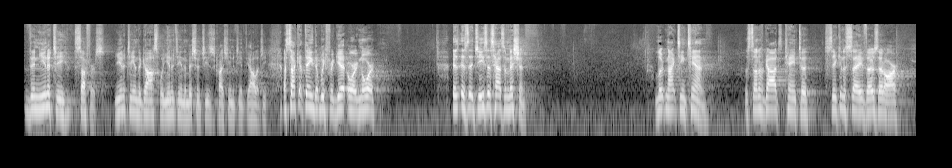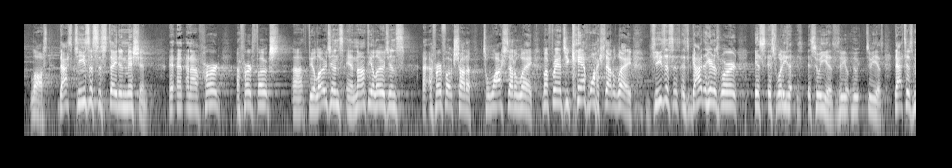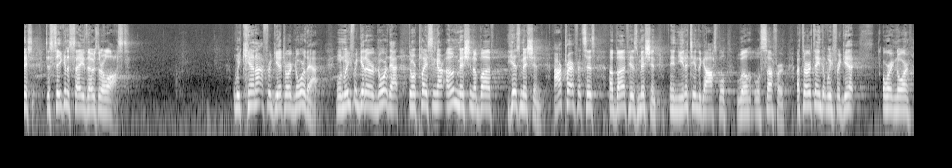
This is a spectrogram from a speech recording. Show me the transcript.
then unity suffers. Unity in the gospel, unity in the mission of Jesus Christ, unity in theology. A second thing that we forget or ignore is, is that Jesus has a mission. Luke 19:10. The Son of God came to seeking to save those that are lost. That's Jesus' state and mission. And, and, and I've, heard, I've heard folks, uh, theologians and non theologians, I've heard folks try to, to wash that away. My friends, you can't wash that away. Jesus is, is God to hear his word. It's, it's, what he, it's who he is, who, who, who he is. That's his mission, to seek and to save those that are lost. We cannot forget or ignore that. When we forget or ignore that, then we're placing our own mission above his mission. Our preferences above his mission and unity in the gospel will, will suffer. A third thing that we forget or ignore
